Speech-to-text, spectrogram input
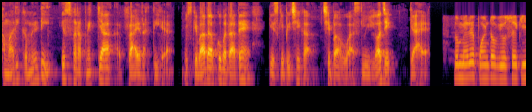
हमारी कम्युनिटी इस पर अपने क्या राय रखती है। उसके बाद आपको बताते हैं कि इसके पीछे का छिपा हुआ असली लॉजिक क्या है? तो मेरे पॉइंट ऑफ़ व्यू से कि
